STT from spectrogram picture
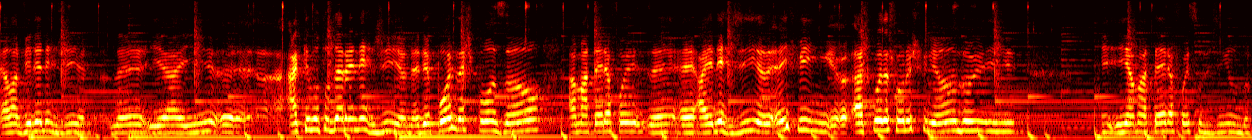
ela vira energia, né? E aí, é, aquilo tudo era energia, né? Depois da explosão, a matéria foi, né, a energia, enfim, as coisas foram esfriando e, e a matéria foi surgindo.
